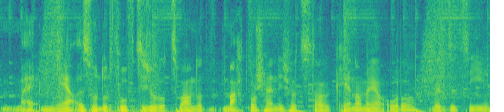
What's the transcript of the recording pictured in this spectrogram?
mehr als 150 oder 200 macht wahrscheinlich heutzutage keiner mehr, oder? Wenn sie jetzt nie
